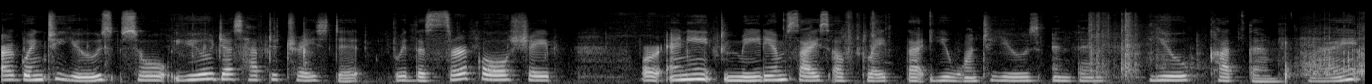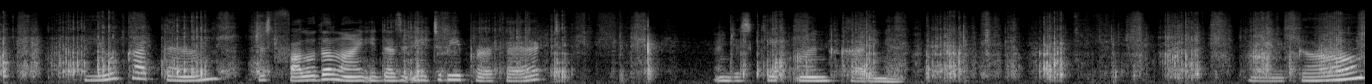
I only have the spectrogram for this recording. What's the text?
are going to use. So you just have to trace it with the circle shape or any medium size of plate that you want to use and then you cut them, right? You cut them, just follow the line. It doesn't need to be perfect and just keep on cutting it. There you go.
